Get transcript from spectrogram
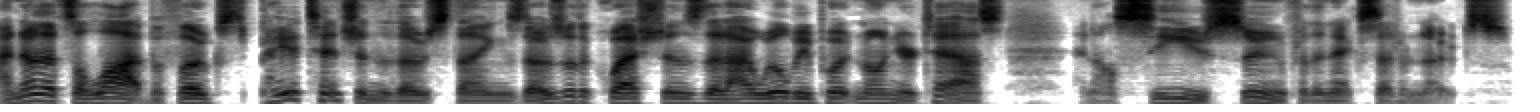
I know that's a lot, but folks, pay attention to those things. Those are the questions that I will be putting on your test, and I'll see you soon for the next set of notes.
